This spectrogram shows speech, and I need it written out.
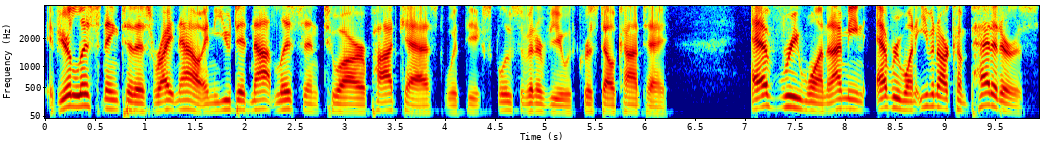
If you're listening to this right now and you did not listen to our podcast with the exclusive interview with Chris Del Conte, everyone, and I mean everyone, even our competitors,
